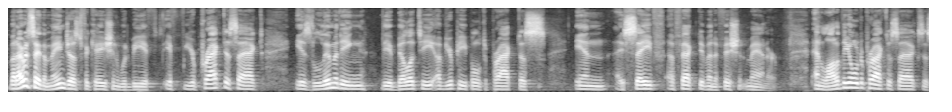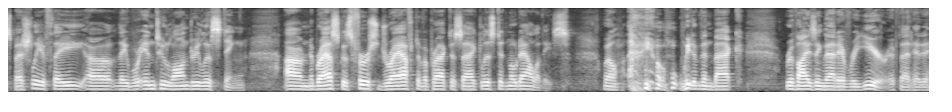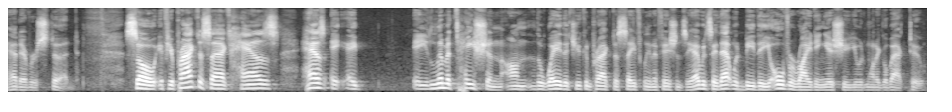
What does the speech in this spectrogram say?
But I would say the main justification would be if, if your Practice Act is limiting the ability of your people to practice in a safe, effective, and efficient manner. And a lot of the older practice acts, especially if they uh, they were into laundry listing, uh, Nebraska's first draft of a practice act listed modalities. Well, you know, we'd have been back revising that every year if that had, had ever stood. So if your practice act has has a, a a limitation on the way that you can practice safely and efficiency. I would say that would be the overriding issue you would want to go back to.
